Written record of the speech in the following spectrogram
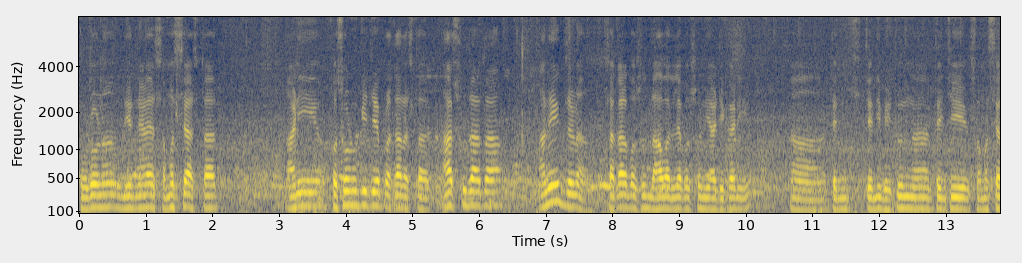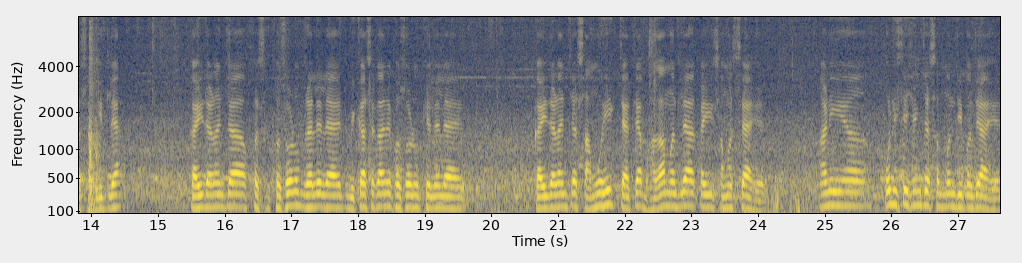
सोडवणं निरनिराळ्या समस्या असतात आणि फसवणुकीचे प्रकार असतात. आजसुद्धा आता अनेक जणं सकाळपासून दहा वाजल्यापासून या ठिकाणी त्यांनी त्यांनी भेटून त्यांची समस्या सांगितल्या. काही जणांच्या फस फसवणूक झालेल्या आहेत विकासकाने फसवणूक केलेल्या आहेत. काही जणांच्या सामूहिक त्या त्या भागामधल्या काही समस्या आहेत. आणि पोलीस स्टेशनच्या संबंधीमध्ये आहेत.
